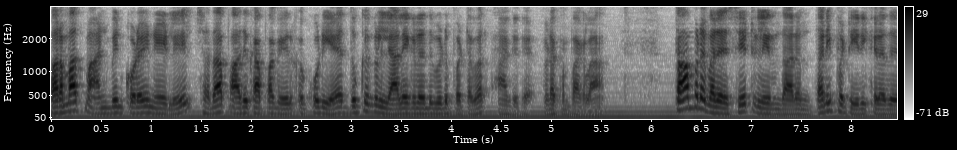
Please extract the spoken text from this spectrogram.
பரமாத்மா அன்பின் கொடை நிலையில் சதா பாதுகாப்பாக இருக்கக்கூடிய துக்கங்களில் அலைகளிலிருந்து விடுபட்டவர் ஆகுக. விளக்கம் பார்க்கலாம். தாமரை மலர் சேற்றில் இருந்தாலும் தனிப்பட்டு இருக்கிறது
